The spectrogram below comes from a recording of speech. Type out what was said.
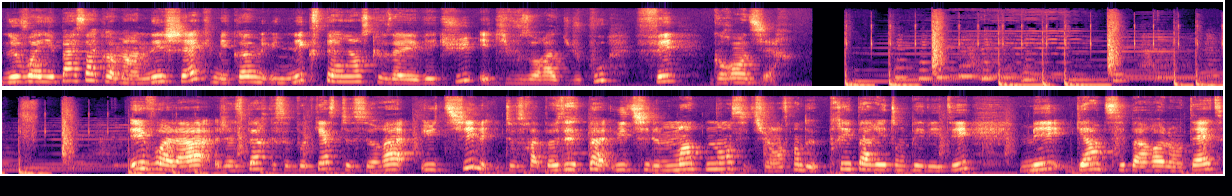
ne voyez pas ça comme un échec, mais comme une expérience que vous avez vécue et qui vous aura du coup fait grandir. Et voilà, j'espère que ce podcast te sera utile. Il te sera peut-être pas utile maintenant si tu es en train de préparer ton PVT, mais garde ces paroles en tête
